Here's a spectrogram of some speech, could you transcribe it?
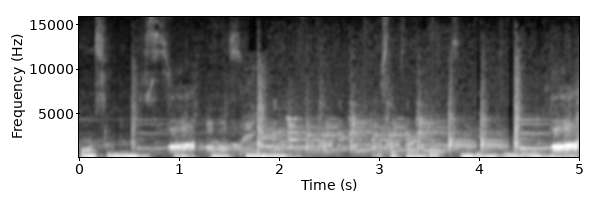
Konsilimizi sürdükten sonra bu sefer de süngerimizin bu ucuna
